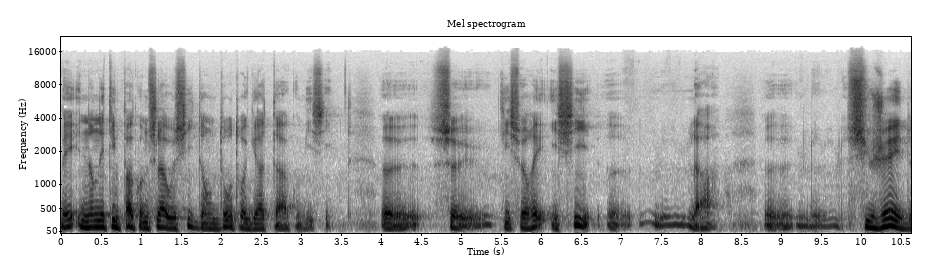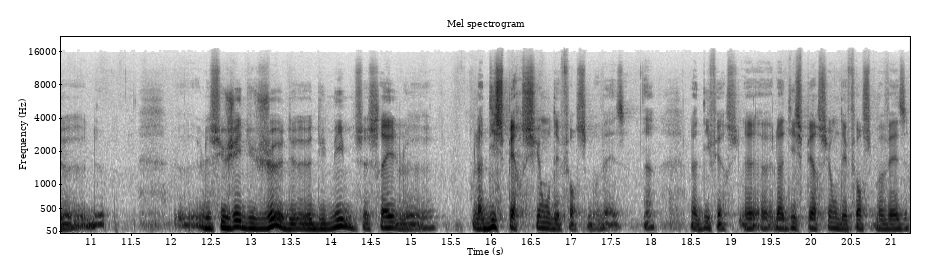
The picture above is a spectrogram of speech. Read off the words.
Mais n'en est-il pas comme cela aussi dans d'autres gathas comme ici? Ce qui serait ici euh, le, sujet de, le sujet du jeu du mime, ce serait la dispersion des forces mauvaises. Hein, la, euh, la, dispersion des forces mauvaises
